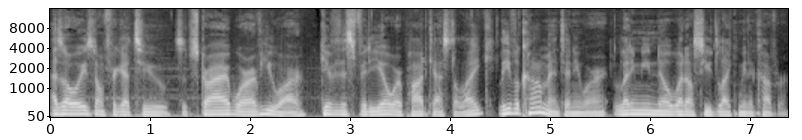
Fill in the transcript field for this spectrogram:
As always, don't forget to subscribe wherever you are, give this video or podcast a like, leave a comment anywhere, letting me know what else you'd like me to cover.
